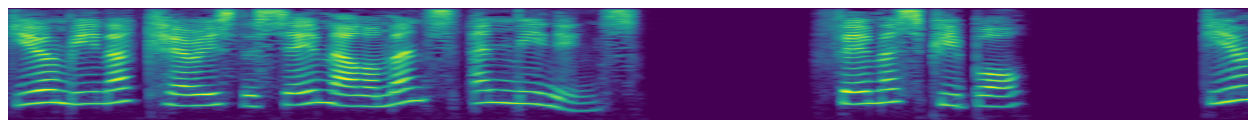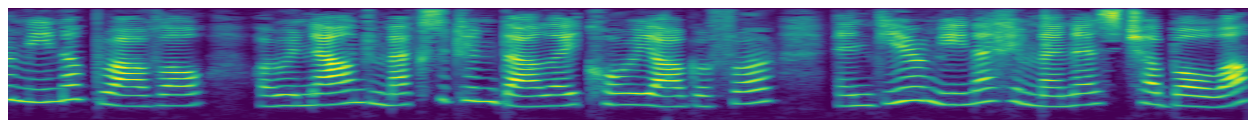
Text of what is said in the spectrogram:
Guillermina carries the same elements and meanings. Famous people, Guillermina Bravo, a renowned Mexican ballet choreographer, and Guillermina Jimenez Chabolla,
